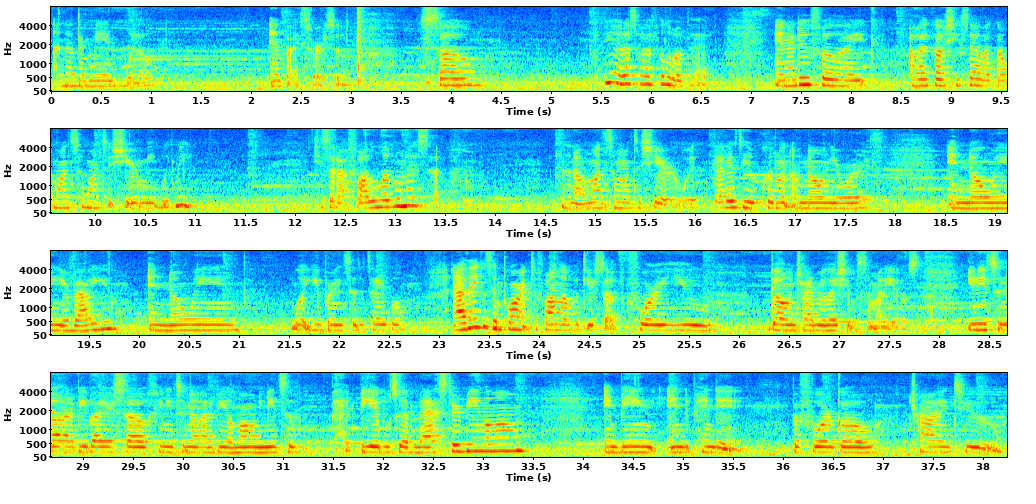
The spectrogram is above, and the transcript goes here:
another man will, and vice versa. So, yeah, that's how I feel about that. And I do feel like, I like how she said, like, I want someone to share me with me. Said, I fall in love with myself and I want someone to share it with. That is the equivalent of knowing your worth and knowing your value and knowing what you bring to the table. And I think it's important to fall in love with yourself before you go and try to be a relationship with somebody else. You need to know how to be by yourself. You need to know how to be alone. You need to be able to have mastered being alone and being independent before go trying to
